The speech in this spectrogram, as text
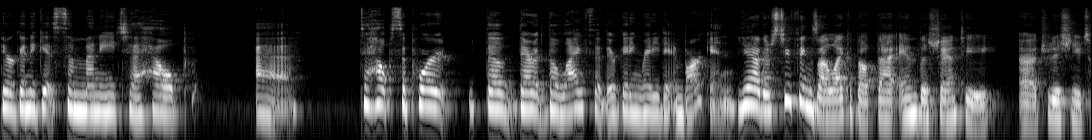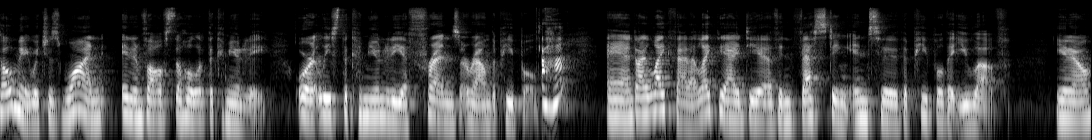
they're going to get some money to help uh to help support the their the life that they're getting ready to embark in. Yeah, there's two things I like about that and the shanty uh, tradition you told me, which is one, it involves the whole of the community, or at least the community of friends around the people. Uh-huh. And I like that. I like the idea of investing into the people that you love. You know,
